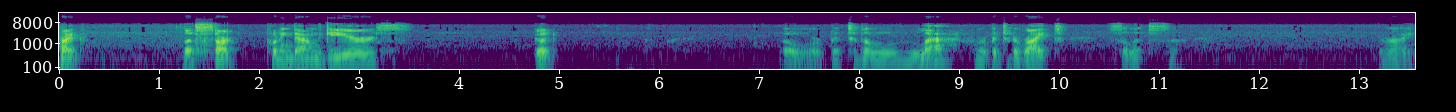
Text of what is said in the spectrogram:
Right. Let's start putting down the gears. Good. Oh, we're a bit to the left, or a bit to the right. So let's... Uh, right.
